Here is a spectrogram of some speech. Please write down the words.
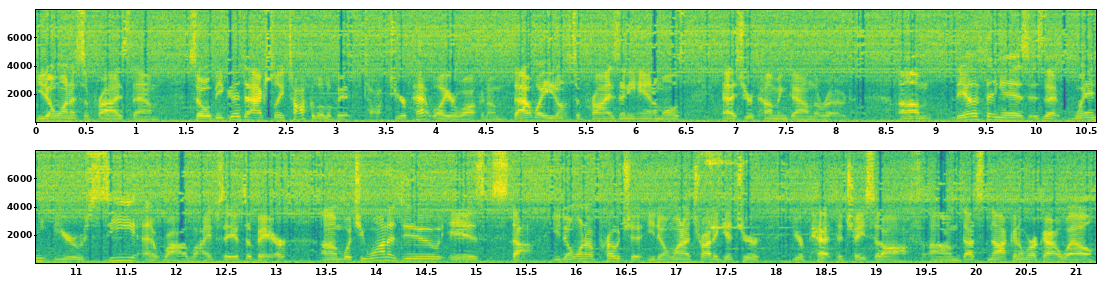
You don't want to surprise them. So it'd be good to actually talk a little bit. Talk to your pet while you're walking them. That way you don't surprise any animals as you're coming down the road. Um, the other thing is, is that when you see a wildlife, say it's a bear, um, what you want to do is stop. You don't want to approach it. You don't want to try to get your, your pet to chase it off. Um, that's not going to work out well.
